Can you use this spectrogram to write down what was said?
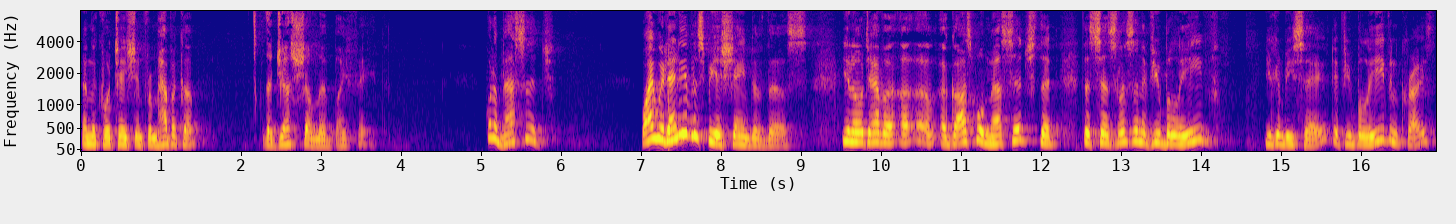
in the quotation from Habakkuk the just shall live by faith. What a message. Why would any of us be ashamed of this? You know, to have a, a, a gospel message that, that says, listen, if you believe, you can be saved. If you believe in Christ,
